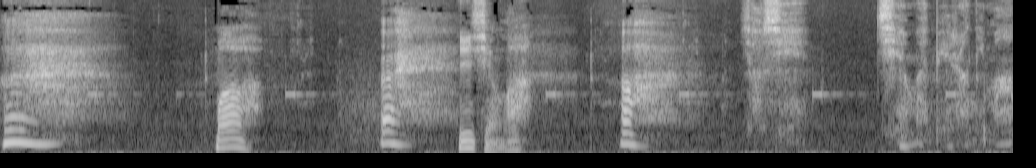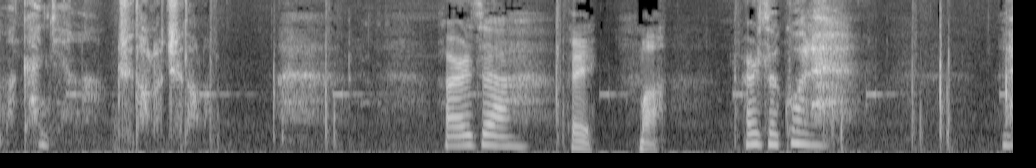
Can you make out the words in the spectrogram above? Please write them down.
哎，妈。哎，您醒了，啊，小心，千万别让你妈妈看见了。知道了，知道了。儿子，哎，妈，儿子过来，来，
